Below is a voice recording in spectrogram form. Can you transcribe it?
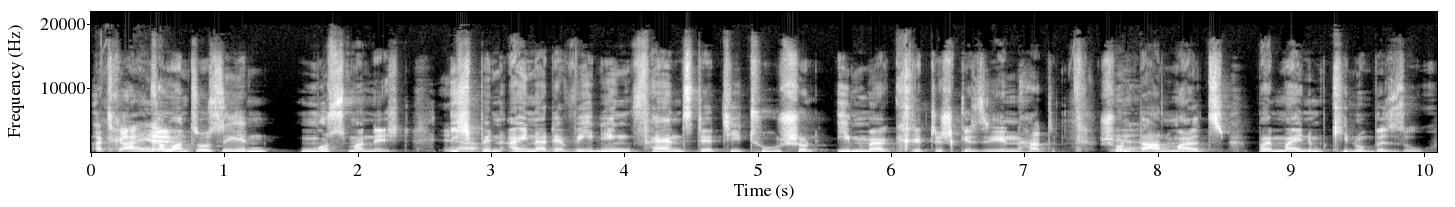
Ah, geil. Kann man so sehen? Muss man nicht. Ich Ja. bin einer der wenigen Fans, der T2 schon immer kritisch gesehen hat. Schon Ja. damals bei meinem Kinobesuch.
